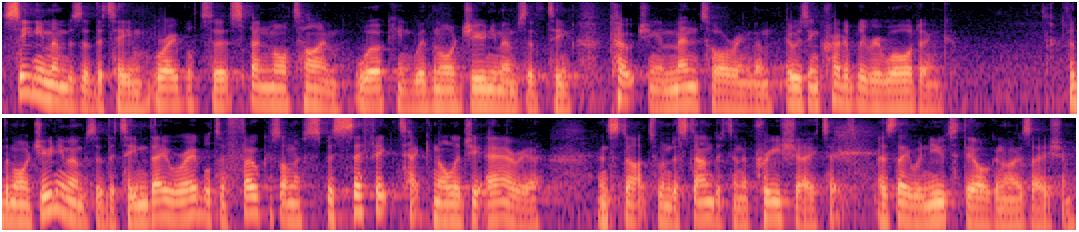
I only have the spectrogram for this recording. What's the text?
Senior members of the team were able to spend more time working with more junior members of the team, coaching and mentoring them. It was incredibly rewarding. For the more junior members of the team, they were able to focus on a specific technology area and start to understand it and appreciate it as they were new to the organisation.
